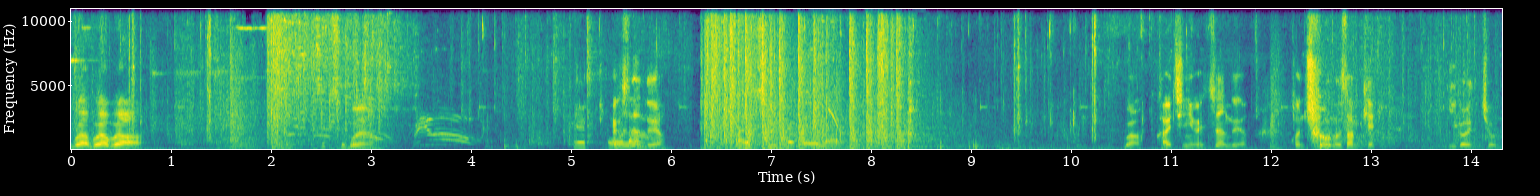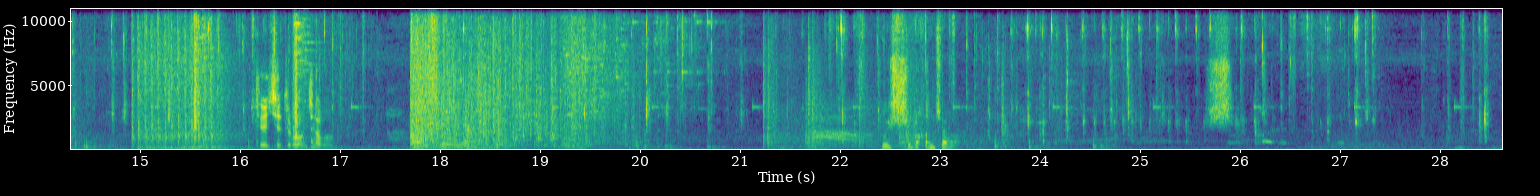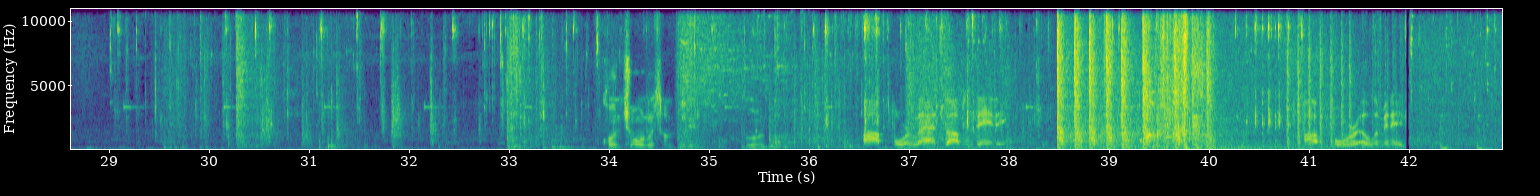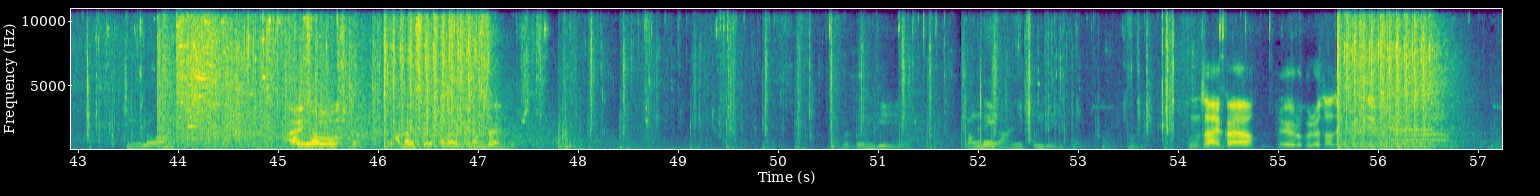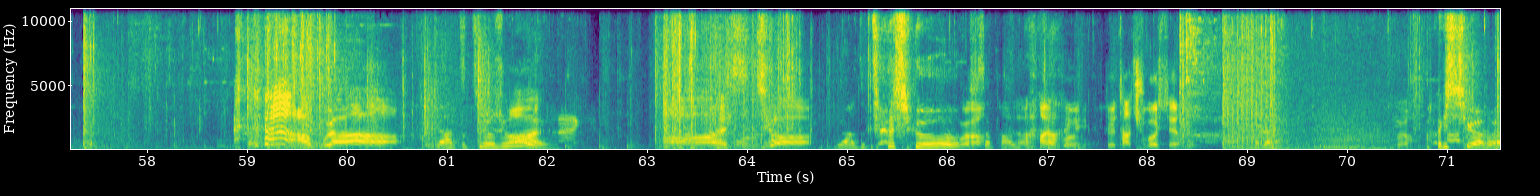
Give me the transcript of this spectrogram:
뭐야 뭐야 뭐야 뭐예요? 핵 올라 엑스는데요? 날치 핵 올라 뭐야? 갈치님 핵쓰는데요? 권총으로 삼게? 이건 좀 트위치 들어온 잡음 날치 올라 오 씨발 깜짝아 권총으로 삼게 뭘 Op 4, last stop standing. Op 4 eliminated. 일로 와. 아이 아이야 저 봅시다. 가만있어요 가만있어. 상대한 봅시다. 저 랜디 깡냉이가 아니뿐디 공사할까요? 여기 로비로 다들 보세요. 아 뭐야! 야또 틀어줘. 아. 아 진짜 야너 틀어줘 뭐야? 비싸 빨리 아니 뭐, 저기 다 죽어 있어요? 가자 뭐야? 아이씨가 뭐야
